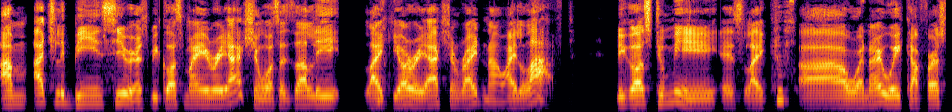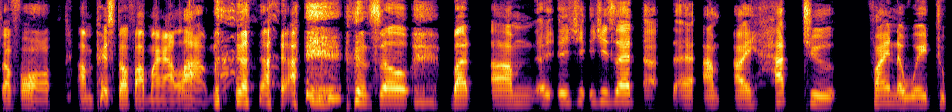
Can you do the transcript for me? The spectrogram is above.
I'm actually being serious because my reaction was exactly like your reaction right now. I laughed because to me it's like uh, when I wake up, first of all, I'm pissed off at my alarm. so, but um, she, she said uh, uh, um, I had to find a way to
